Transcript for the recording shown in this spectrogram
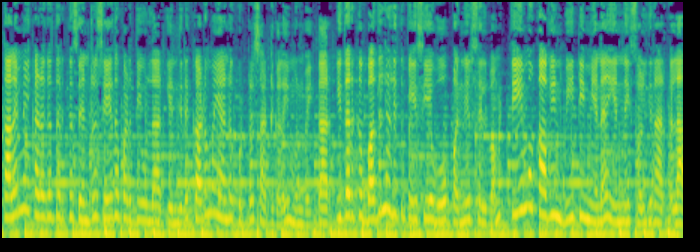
தலைமை கழகத்திற்கு சென்று சேதப்படுத்தியுள்ளார் என்கிற கடுமையான குற்றச்சாட்டுகளை முன்வைத்தார். இதற்கு பதிலளித்து பேசிய ஓ பன்னீர்செல்வம் திமுகவின் பி டீம் என என்னை சொல்கிறார்களா?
